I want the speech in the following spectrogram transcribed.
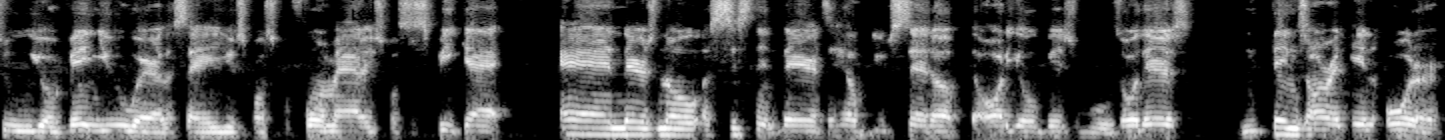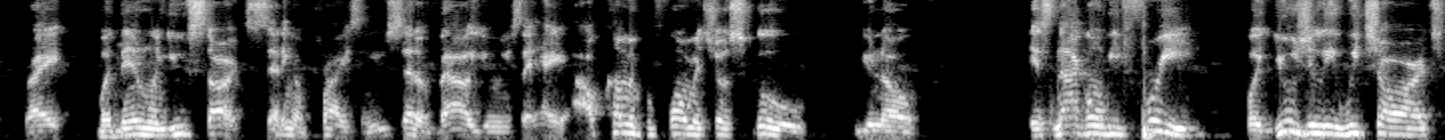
to your venue where let's say you're supposed to perform at or you're supposed to speak at and there's no assistant there to help you set up the audio visuals or there's things aren't in order right but then when you start setting a price and you set a value and you say hey i'll come and perform at your school you know it's not going to be free but usually we charge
